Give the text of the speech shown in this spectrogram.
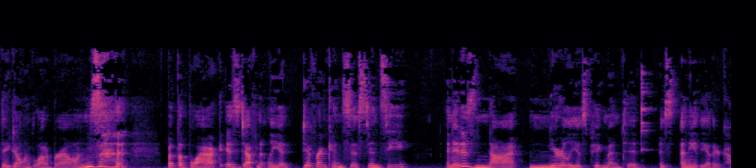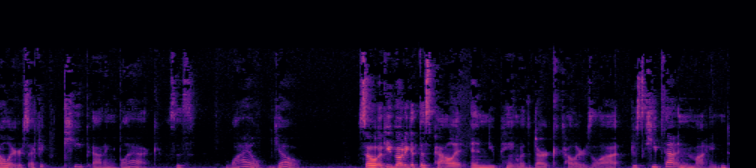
they don't have a lot of browns. but the black is definitely a different consistency and it is not nearly as pigmented as any of the other colors. I have to keep adding black. This is wild. Yo. So if you go to get this palette and you paint with dark colors a lot, just keep that in mind.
